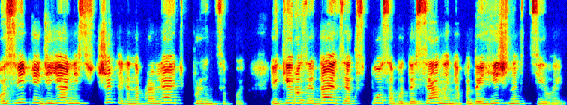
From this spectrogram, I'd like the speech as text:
Освітню діяльність вчителя направляють принципи, які розглядаються як способи досягнення педагогічних цілей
